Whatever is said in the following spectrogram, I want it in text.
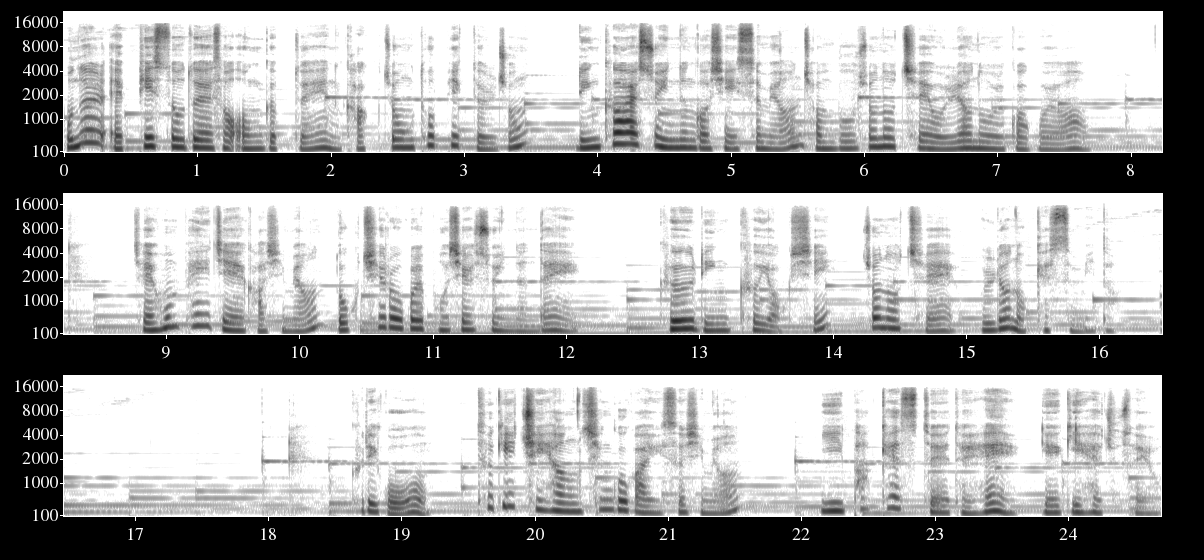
오늘 에피소드에서 언급된 각종 토픽들 중 링크할 수 있는 것이 있으면 전부 쇼노츠에 올려놓을 거고요. 제 홈페이지에 가시면 녹취록을 보실 수 있는데 그 링크 역시 쇼노츠에 올려놓겠습니다. 그리고 특이 취향 친구가 있으시면 이 팟캐스트에 대해 얘기해 주세요.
